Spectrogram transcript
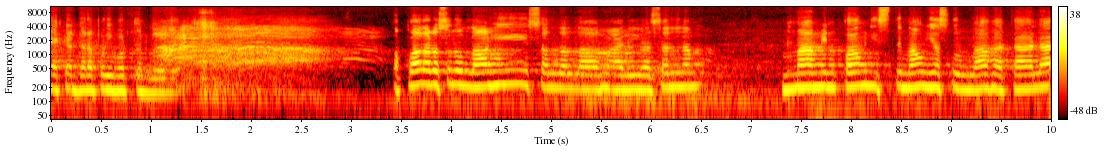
ন্যাকের দ্বারা পরিবর্তন করবেন وقال رسول الله صلى الله عليه وسلم ما من قوم استماع يسأل الله تعالى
